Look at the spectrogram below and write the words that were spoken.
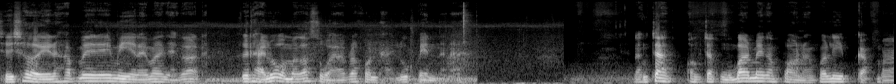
เฉยๆนะครับ ไม่ได้มีอะไรมากอย่างก็คือถ่ายรูปออกมาก็สวยครับถ้าคนถ่ายรูปเป็นนะนะ หลังจากออกจากหมู่บ้านแม่กำปองนะครับก็รีบกลับมา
